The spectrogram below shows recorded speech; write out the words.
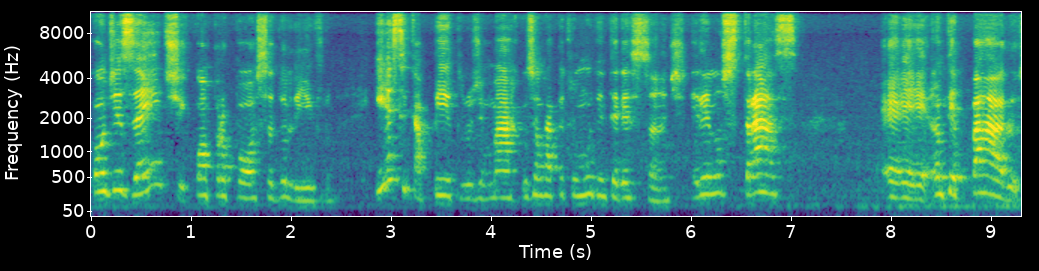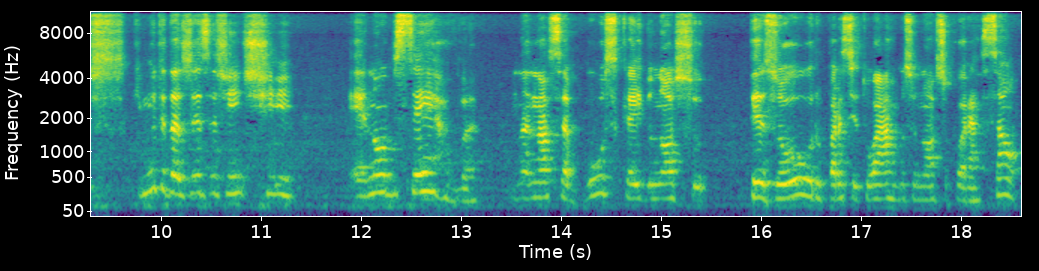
condizente com a proposta do livro. E esse capítulo de Marcos é um capítulo muito interessante. Ele nos traz é, anteparos que muitas das vezes a gente é, não observa na nossa busca e do nosso tesouro para situarmos o nosso coração,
